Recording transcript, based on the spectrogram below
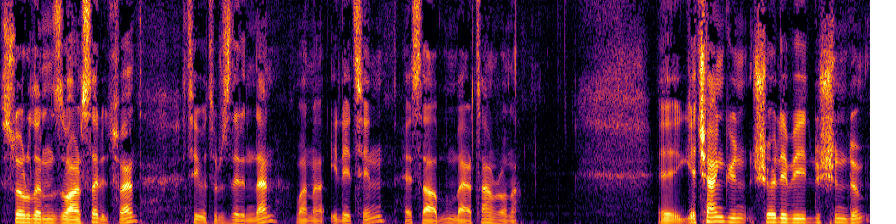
Sorularınız varsa lütfen Twitter üzerinden bana iletin. Hesabım Bertan Rona. Ee, geçen gün şöyle bir düşündüm.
